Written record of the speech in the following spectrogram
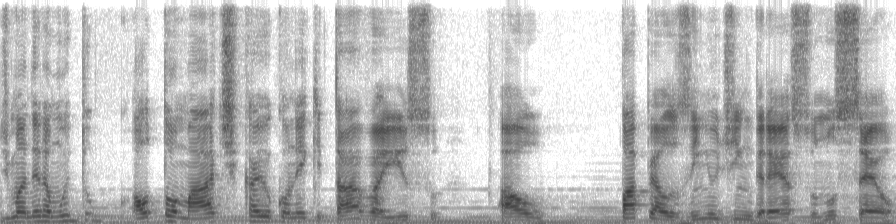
de maneira muito automática eu conectava isso ao papelzinho de ingresso no céu,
